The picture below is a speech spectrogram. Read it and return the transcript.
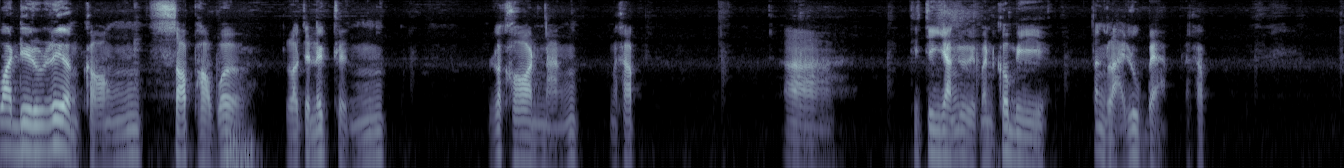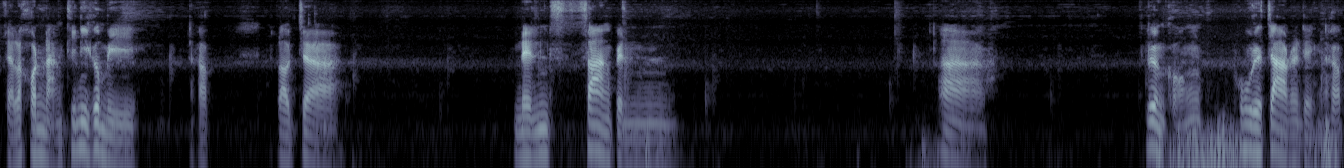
ว่าดีเรื่องของซอฟต์พาวเวอร์เราจะนึกถึงละครหนังนะครับอ่าจริงๆอย่างอื่นมันก็มีตั้งหลายรูปแบบนะครับ แต่ละครหนังที่นี่ก็มีนะครับ เราจะเน้นสร้างเป็นเรื่องของพระพุทธเจ้านั่นเองนะครับ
